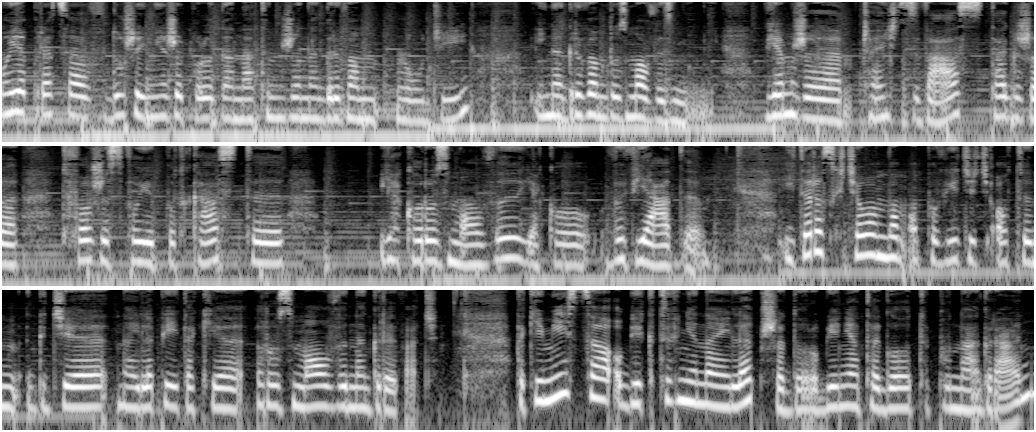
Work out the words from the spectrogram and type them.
Moja praca w dużej mierze polega na tym, że nagrywam ludzi i nagrywam rozmowy z nimi. Wiem, że część z Was także tworzy swoje podcasty jako rozmowy, jako wywiady. I teraz chciałam Wam opowiedzieć o tym, gdzie najlepiej takie rozmowy nagrywać. Takie miejsca obiektywnie najlepsze do robienia tego typu nagrań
